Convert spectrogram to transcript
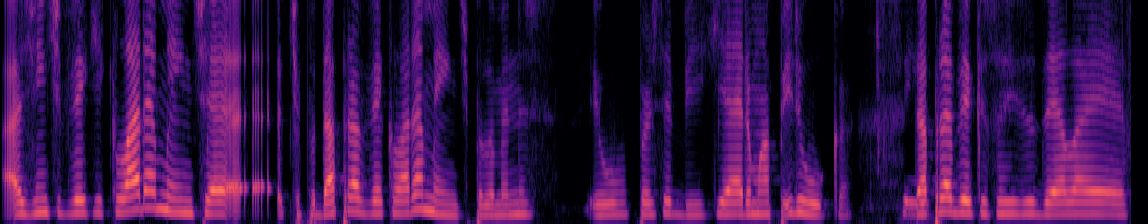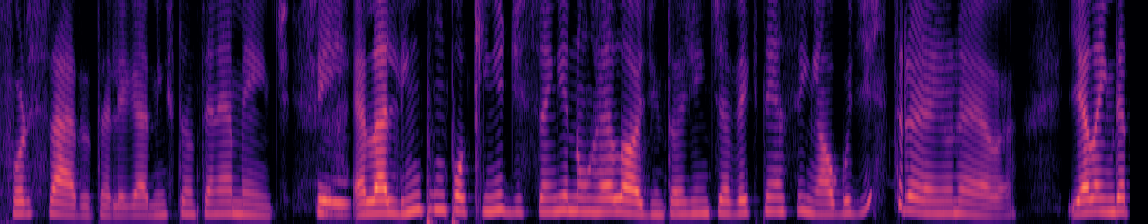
a gente vê que claramente é, é, tipo, dá pra ver claramente, pelo menos eu percebi que era uma peruca. Sim, Dá pra ver que o sorriso dela é forçado, tá ligado? Instantaneamente. sim, Ela limpa um pouquinho de sangue no relógio, então a gente já vê que tem, assim, algo de estranho nela. E ela ainda,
